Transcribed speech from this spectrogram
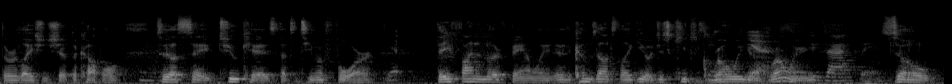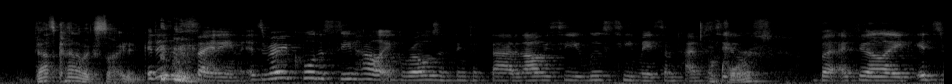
the relationship, the couple, to let's say two kids, that's a team of four. Mm-hmm. Yep. They find another family, and it comes out to like, you know, it just keeps growing yes, and growing. Exactly. So that's kind of exciting. It is exciting. It's very cool to see how it grows and things like that. And obviously, you lose teammates sometimes Of too. course. but I feel like it's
